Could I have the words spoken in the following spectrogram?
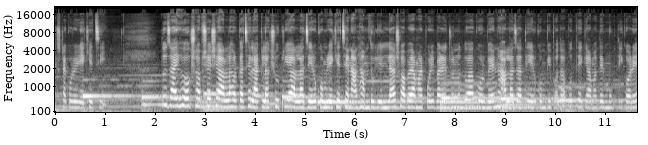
এক্সট্রা করে রেখেছি। তো যাই হোক, সব শেষে আল্লাহর কাছে লাখ লাখ শুক্রিয়া। আল্লাহ যেরকম রেখেছেন, আলহামদুলিল্লাহ। সবাই আমার পরিবারের জন্য দোয়া করবেন। আল্লাহ যাতে এরকম বিপদ আপদ থেকে আমাদের মুক্তি করে,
